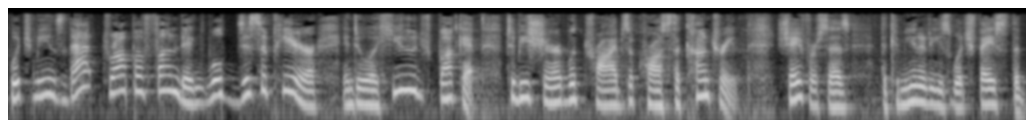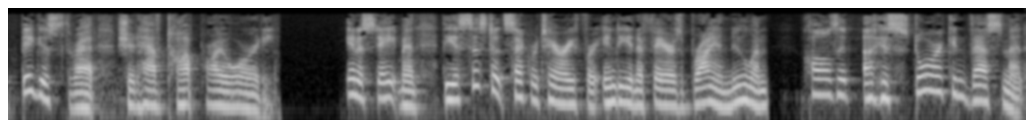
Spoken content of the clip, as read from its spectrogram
which means that drop of funding will disappear into a huge bucket to be shared with tribes across the country. Schaeffer says the communities which face the biggest threat should have top priority. In a statement, the Assistant Secretary for Indian Affairs, Bryan Newland, calls it a historic investment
